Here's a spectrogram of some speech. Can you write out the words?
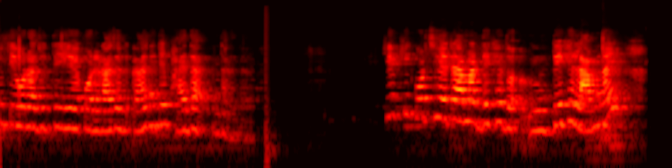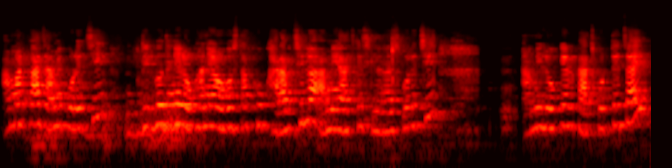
যদি ওরা যদি ইয়ে করে, রাজ- রাজনীতির ফায়দা দাঁড়া। কে কি করছে এটা আমার দেখে দেখে লাভ নাই। আমার কাজ আমি করেছি। দীর্ঘদিনের ওখানে অবস্থা খুব খারাপ ছিল। আমি আজকে শিলান্যাস করেছি। আমি লোকের কাজ করতে চাই।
